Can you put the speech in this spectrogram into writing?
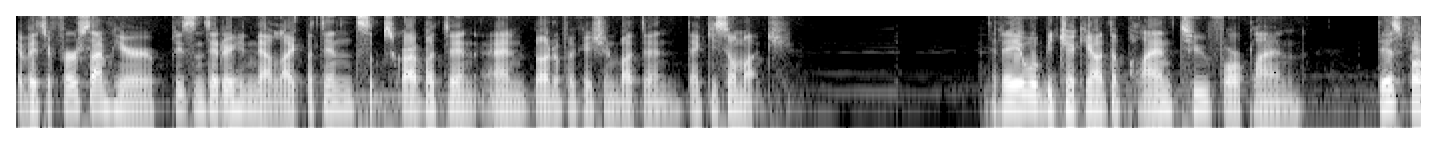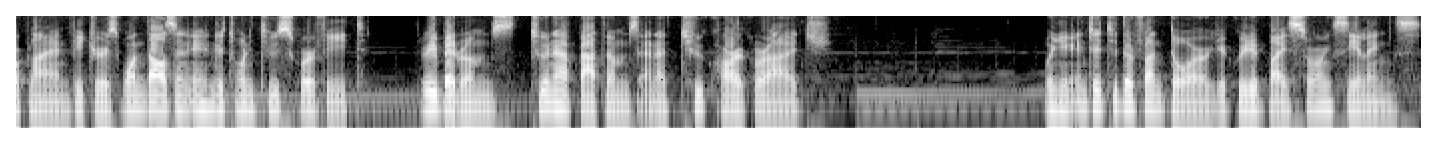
If it's your first time here, please consider hitting that like button, subscribe button, and bell notification button. Thank you so much. Today we'll be checking out the Plan 2 floor plan. This floor plan features 1,822 square feet, 3 bedrooms, 2.5 bathrooms, and a 2 car garage. When you enter to the front door, you're greeted by soaring ceilings.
